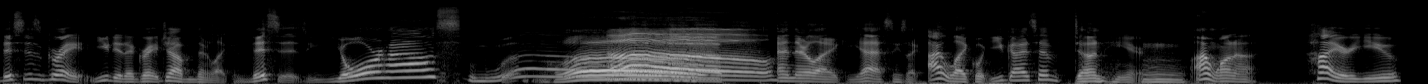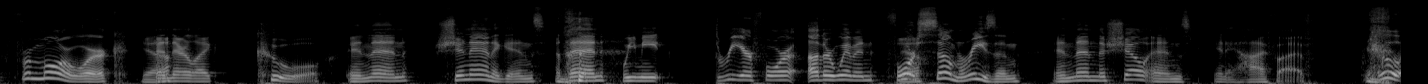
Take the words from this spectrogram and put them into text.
this is great. You did a great job." And they're like, "This is your house? Whoa!" Oh. And they're like, "Yes." And he's like, "I like what you guys have done here. Mm. I want to hire you for more work." Yeah. And they're like, "Cool." And then shenanigans. And then we meet three or four other women for Yeah. some reason, and then the show ends in a high five. Ooh,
